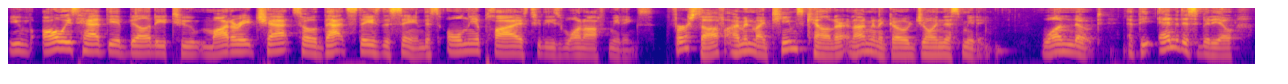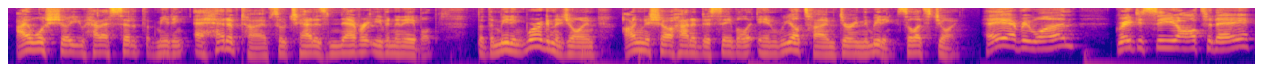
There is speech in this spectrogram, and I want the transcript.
you've always had the ability to moderate chat, so that stays the same. This only applies to these one-off meetings. First off, I'm in my Teams calendar and I'm gonna go join this meeting. One note, at the end of this video, I will show you how to set up the meeting ahead of time so chat is never even enabled. But the meeting we're gonna join, I'm gonna show how to disable it in real time during the meeting. So let's join. Hey everyone, Great to see you all today.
